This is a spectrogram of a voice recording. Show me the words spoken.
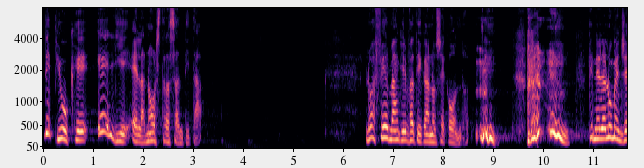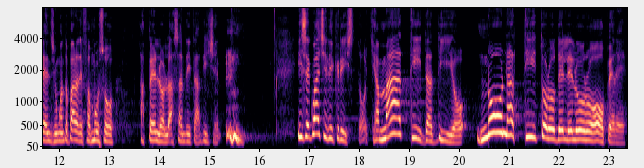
di più che Egli è la nostra santità. Lo afferma anche il Vaticano II, che nella Lumen Gentium, quando parla del famoso appello alla santità, dice i seguaci di Cristo, chiamati da Dio non a titolo delle loro opere,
